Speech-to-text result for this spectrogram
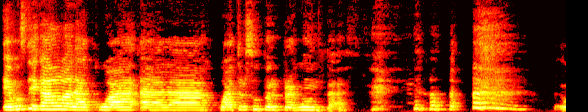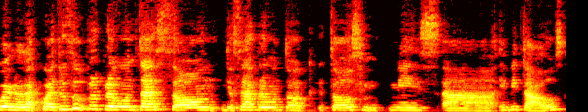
hemos llegado a, la, a las cuatro super preguntas. Bueno, las cuatro super preguntas son, yo se las pregunto a todos mis ah, invitados,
